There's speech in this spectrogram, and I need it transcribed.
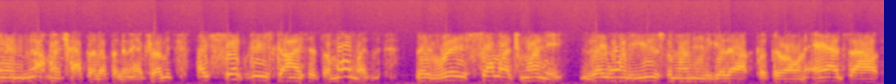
and not much happened up in New Hampshire. I mean, I think these guys at the moment, they've raised so much money, they want to use the money to get out, put their own ads out,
